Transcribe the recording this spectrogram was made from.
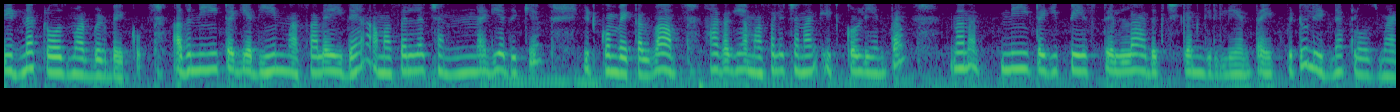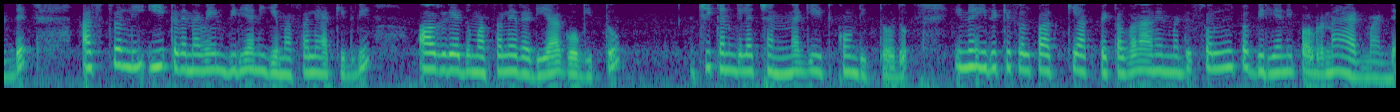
ಲಿಡ್ನ ಕ್ಲೋಸ್ ಮಾಡಿಬಿಡಬೇಕು. ಅದು ನೀಟಾಗಿ ಅದೇನು ಮಸಾಲೆ ಇದೆ, ಆ ಮಸಾಲೆ ಚೆನ್ನಾಗಿ ಅದಕ್ಕೆ ಇಟ್ಕೊಬೇಕಲ್ವಾ ಹಾಗಾಗಿ ಆ ಮಸಾಲೆ ಚೆನ್ನಾಗಿ ಇಟ್ಕೊಳ್ಳಿ ಅಂತ ನಾನು ನೀಟಾಗಿ ಪೇಸ್ಟ್ ಎಲ್ಲ ಅದಕ್ಕೆ ಚಿಕನ್ ಗಿಡಲಿ ಅಂತ ಇಟ್ಬಿಟ್ಟು ಲಿಡ್ನ ಕ್ಲೋಸ್ ಮಾಡಿದೆ. ಅಷ್ಟರಲ್ಲಿ ಈ ಕಡೆ ನಾವೇನು ಬಿರಿಯಾನಿಗೆ ಮಸಾಲೆ ಹಾಕಿದ್ವಿ, ಆಲ್ರೆಡಿ ಅದು ಮಸಾಲೆ ರೆಡಿಯಾಗಿ ಹೋಗಿತ್ತು. ಚಿಕನ್ಗೆಲ್ಲ ಚೆನ್ನಾಗಿ ಇಟ್ಕೊಂಡಿತ್ತು ಅದು ಇನ್ನು ಇದಕ್ಕೆ ಸ್ವಲ್ಪ ಅಕ್ಕಿ ಹಾಕ್ಬೇಕಲ್ವ? ನಾನೇನು ಮಾಡಿದೆ, ಸ್ವಲ್ಪ ಬಿರಿಯಾನಿ ಪೌಡ್ರನ್ನ ಆ್ಯಡ್ ಮಾಡಿದೆ.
